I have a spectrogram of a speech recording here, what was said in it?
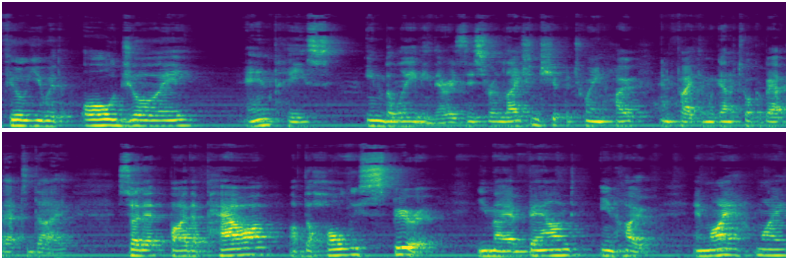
fill you with all joy and peace in believing. There is this relationship between hope and faith, and we're going to talk about that today. So that by the power of the Holy Spirit, you may abound in hope. And my, my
